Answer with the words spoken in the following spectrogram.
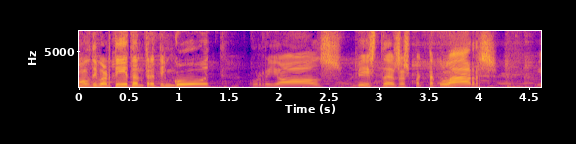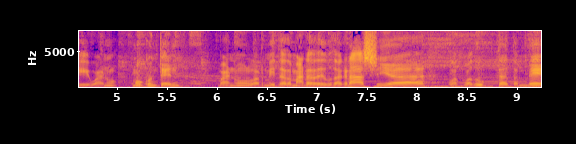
molt divertit, entretingut, corriols, vistes espectaculars i, bueno, molt content. Bueno, l'ermita de Mare de Déu de Gràcia, l'aquaducte també,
